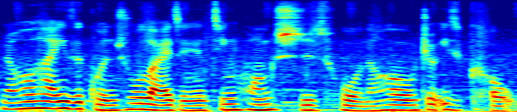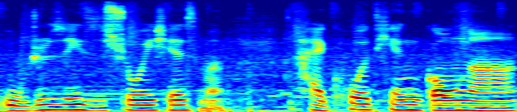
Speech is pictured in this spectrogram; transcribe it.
然后他一直滚出来，整个惊慌失措，然后就一直口误，就是一直说一些什么海阔天空啊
